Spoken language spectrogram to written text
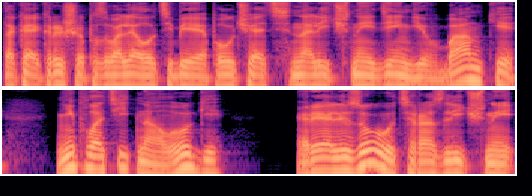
Такая крыша позволяла тебе получать наличные деньги в банке, не платить налоги, реализовывать различные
